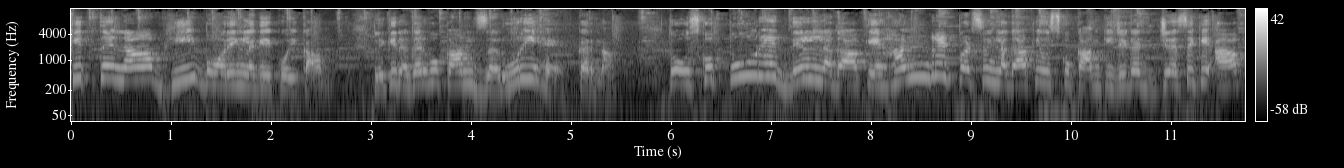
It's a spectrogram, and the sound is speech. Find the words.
कितना भी बोरिंग लगे कोई काम, लेकिन अगर वो काम ज़रूरी है करना तो उसको पूरे दिल लगा के हंड्रेड परसेंट लगा के उसको काम कीजिएगा, जैसे कि आप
